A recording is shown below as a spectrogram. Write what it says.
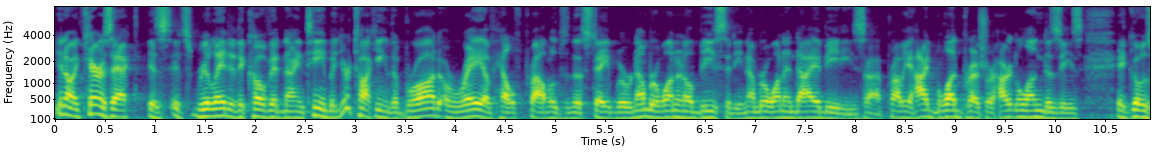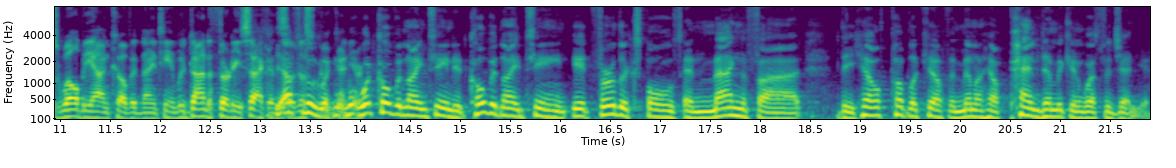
You know, and CARES Act is it's related to COVID-19, but you're talking the broad array of health problems in the state. We're number one in obesity, number one in diabetes, uh, probably high blood pressure, heart and lung disease. It goes well beyond COVID-19. We've down to 30 seconds, yeah, so absolutely. just quick on What COVID-19 did, COVID-19, it further exposed and magnified the health, public health, and mental health pandemic in West Virginia.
